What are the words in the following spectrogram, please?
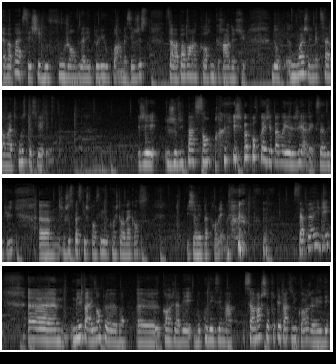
elle va pas assécher de fou genre vous allez peler ou quoi mais c'est juste ça va pas avoir un corps gras dessus donc moi je vais mettre ça dans ma trousse parce que je vis pas sans. je sais pas pourquoi j'ai pas voyagé avec ça depuis. Euh, juste parce que je pensais que quand j'étais en vacances, j'avais pas de problème. ça peut arriver. Euh, mais par exemple, euh, bon, quand j'avais beaucoup d'eczéma, ça marche sur toutes les parties du corps. J'avais des,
